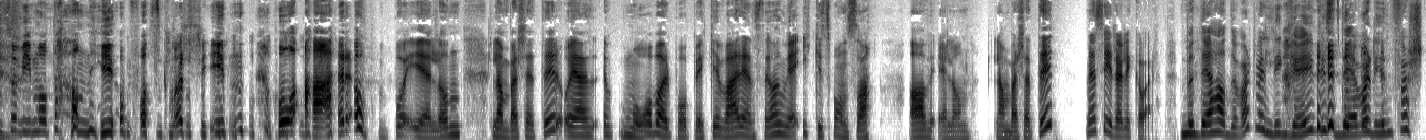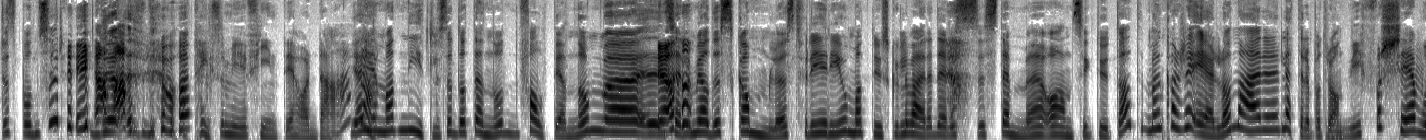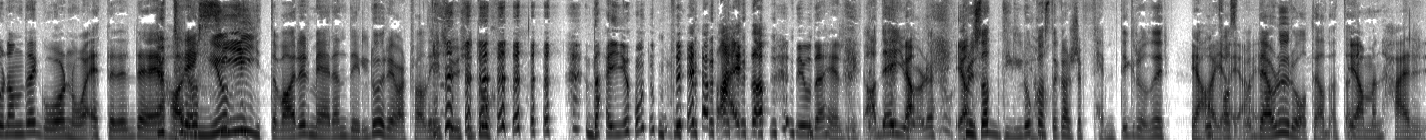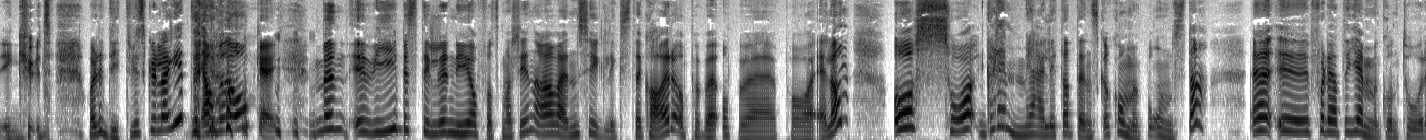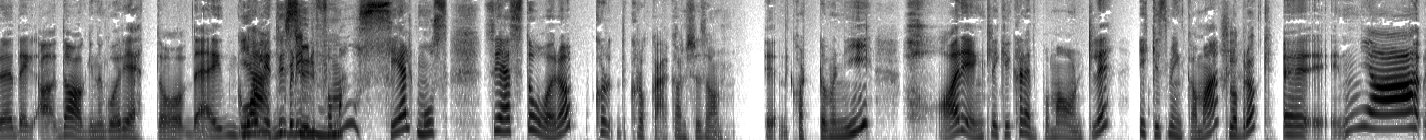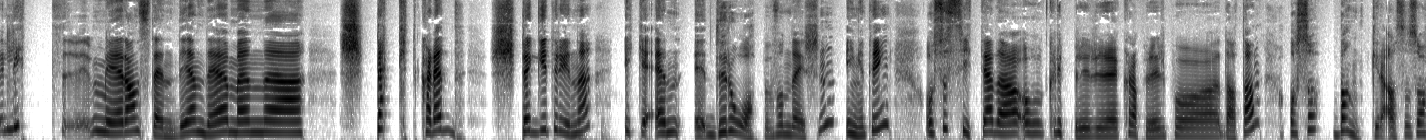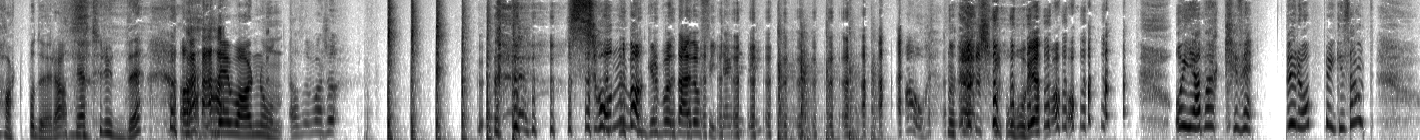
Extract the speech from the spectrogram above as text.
Så vi måtte ha ny oppvaskmaskin, og er oppe på Elon Lambertseter. Og jeg må bare påpeke hver eneste gang, vi er ikke sponsa av Elon Lambertseter, men jeg sier det likevel. Men det hadde vært veldig gøy hvis det var din første sponsor. Ja. Det, det var Tenk så mye fint de har der, ja, da. hjemme at nytelse.no falt gjennom, uh, Ja. selv om vi hadde skamløst frieri om at du skulle være deres stemme og ansikt utad. Men kanskje Elon er lettere på tråden. Vi får se hvordan det går nå etter det Du jeg har å si. Du trenger jo hvitevarer mer enn dildoer, i hvert fall i 2022. deg om det. Nei da. Jo, det er helt riktig. Ja, det gjør du. Pluss at dildo koster kanskje 50 kroner. Ja, ja, ja, ja. Det har du råd til, Anette. Ja, men herregud. Var det ditt vi skulle gitt? Ja, men ok. Men eh, vi bestiller ny oppvaskmaskin av verdens hyggeligste kar oppe, på- oppe på Elon. Og så glemmer jeg litt at den skal komme på onsdag. Eh, eh, fordi at hjemmekontoret, det, dagene går i ett, og det går Hjernen litt i surr for meg. Helt mos. Så jeg står opp, klokka er kanskje sånn eh, kvart over ni. Har egentlig ikke kledd på meg ordentlig. Ikke sminka meg. Slåbrok? Eh, litt mer anstendig enn det, men eh, stygt kledd. Stygg i trynet. Ikke en eh, dråpe foundation. Ingenting. Og så sitter jeg da og klipper, klaprer på dataen, og så banker det altså så hardt på døra at jeg trodde at det var noen Altså, det var sånn Sånn banker du på Nei, nå fikk jeg ikke til. Au. Nå slo jeg meg opp. Og jeg bare kvepper opp, ikke sant?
